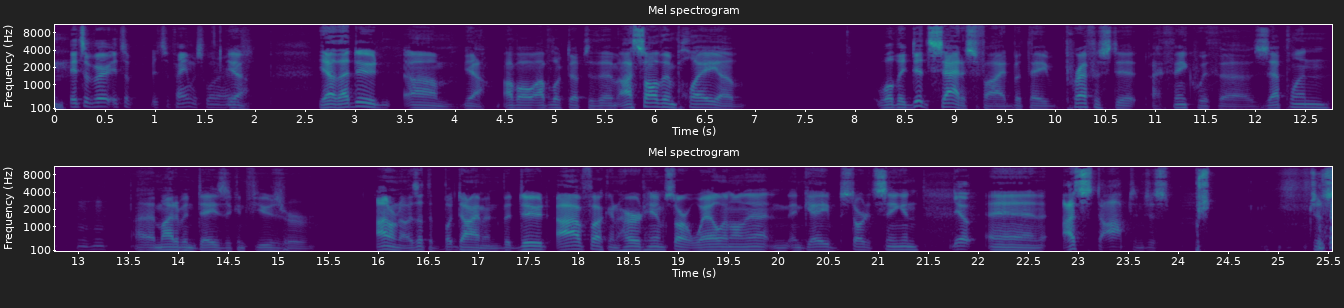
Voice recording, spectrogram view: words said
it's a very it's a it's a famous one. Yeah. Yeah, that dude. Um, yeah, I've all, I've looked up to them. I saw them play a. Well, they did "Satisfied," but they prefaced it, I think, with uh, Zeppelin. Uh, it might have been "Dazed and Confused" or I don't know. Is that the Diamond? But dude, I fucking heard him start wailing on that, and, and Gabe started singing, Yep. and I stopped and just. Just,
